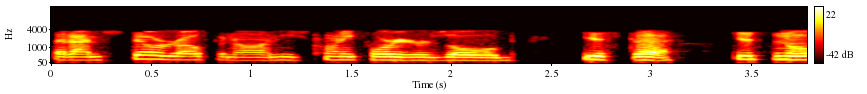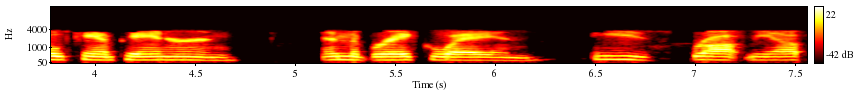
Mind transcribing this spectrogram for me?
that I'm still roping on. He's 24 years old. Just a just an old campaigner and in the breakaway, and he's brought me up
